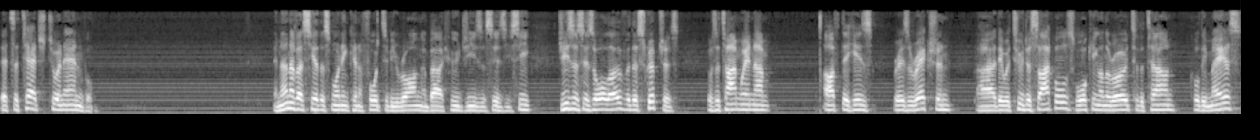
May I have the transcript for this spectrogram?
that's attached to an anvil. And none of us here this morning can afford to be wrong about who Jesus is. You see, Jesus is all over the scriptures. There was a time when, um, after his resurrection, uh, there were two disciples walking on the road to the town called Emmaus,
